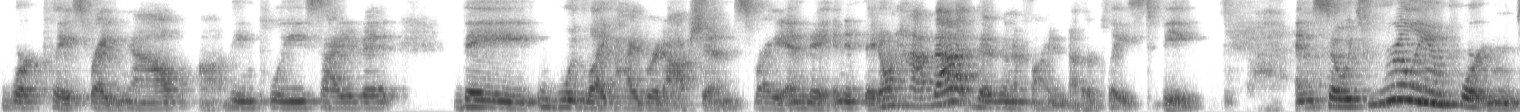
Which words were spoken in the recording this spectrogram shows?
workplace right now, uh, the employee side of it, they would like hybrid options, right? And they, and if they don't have that, they're going to find another place to be. And so it's really important.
